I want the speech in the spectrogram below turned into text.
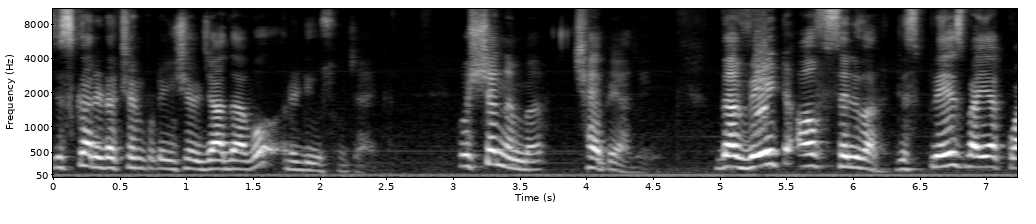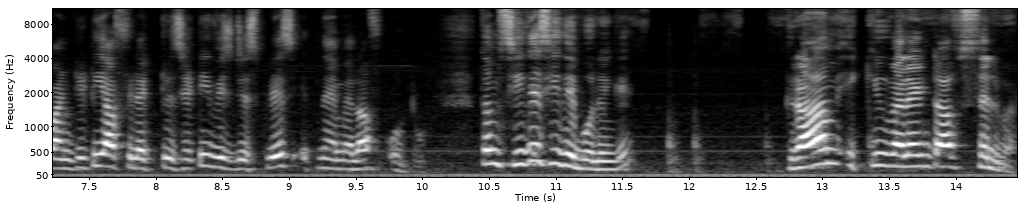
जिसका रिडक्शन पोटेंशियल ज़्यादा वो रिड्यूस हो जाएगा। क्वेश्चन नंबर छः पे आ जाइए। The weight of silver displace by a quantity of electricity which displace इतने M L of O two तो हम सीधे सीधे बोलेंगे ग्राम इक्विवेलेंट ऑफ़ सिल्वर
